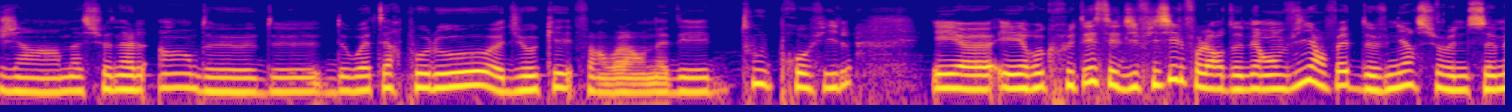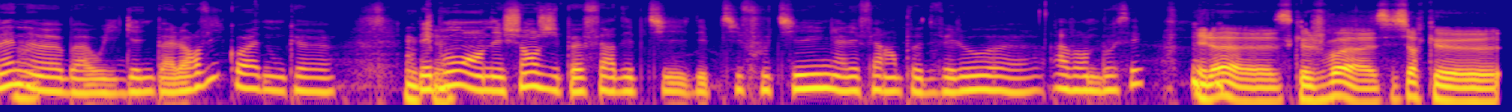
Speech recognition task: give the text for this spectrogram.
j'ai un national 1 de, de, de water polo, du hockey. Enfin voilà, on a des tout profil. Et, euh, et recruter, c'est difficile. Il faut leur donner envie en fait de venir sur une semaine Ouais. euh, bah, où ils gagnent pas leur vie, quoi. Donc, euh, mais bon, en échange, ils peuvent faire des petits, des petits footings, aller faire un peu de vélo avant de bosser. Et là, ce que je vois, c'est sûr que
